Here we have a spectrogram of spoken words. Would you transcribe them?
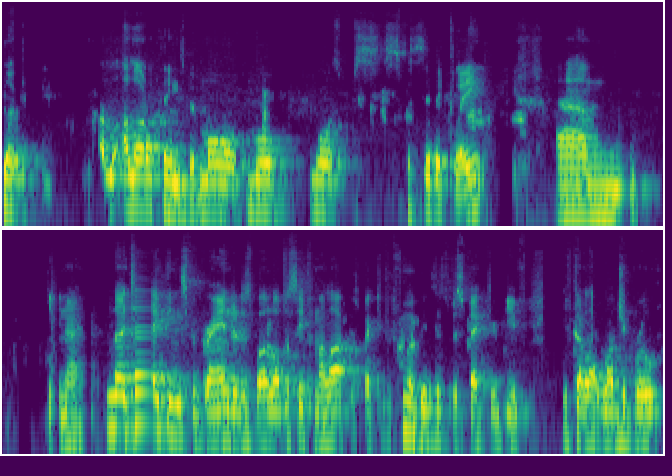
look, a, a, lot of things, but more more more specifically, um, you know, don't take things for granted as well. Obviously, from a life perspective, but from a business perspective, you've you've got to let logic rule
